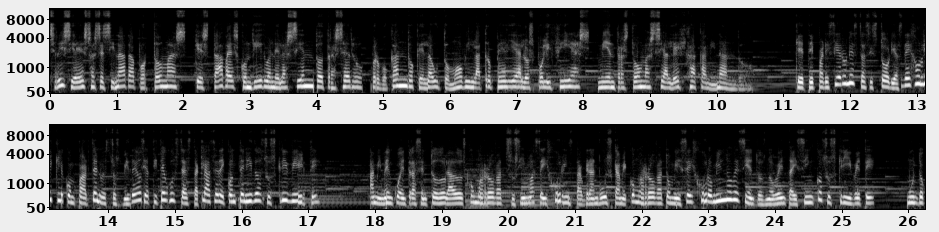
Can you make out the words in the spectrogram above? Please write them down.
Tricia es asesinada por Thomas, que estaba escondido en el asiento trasero, provocando que el automóvil atropelle a los policías, mientras Thomas se aleja caminando. ¿Qué te parecieron estas historias? Deja un like y comparte nuestros videos si a ti te gusta esta clase de contenido suscribirte. A mí me encuentras en todos lados como arroba Tsushima Seijuro Instagram búscame como arroba Tomi 1995 suscríbete. Mundo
